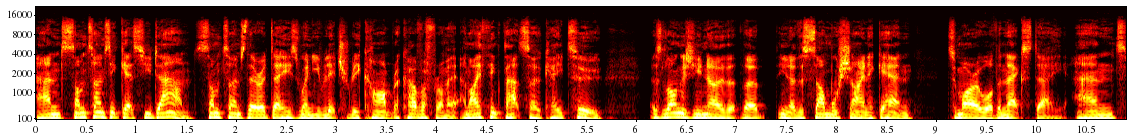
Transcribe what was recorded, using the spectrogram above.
And sometimes it gets you down. Sometimes there are days when you literally can't recover from it. And I think that's okay too. As long as you know that the, you know, the sun will shine again tomorrow or the next day. And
